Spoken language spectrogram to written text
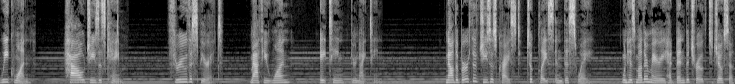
Week 1 How Jesus Came. Through the Spirit. Matthew 1 18 through 19. Now, the birth of Jesus Christ took place in this way. When his mother Mary had been betrothed to Joseph,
